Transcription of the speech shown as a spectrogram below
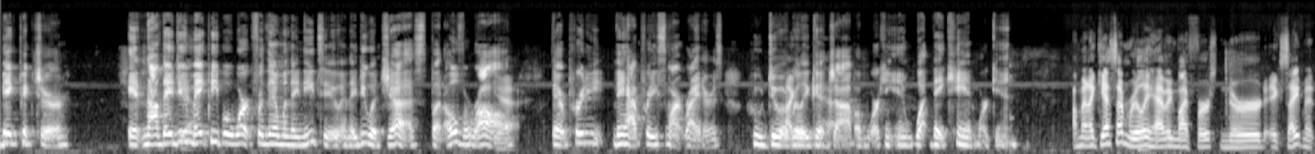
big picture. It, now they do Yeah. make people work for them when they need to, and they do adjust. But overall, Yeah. they're pretty. They have pretty smart writers who do a I- really good yeah. job of working in what they can work in. I mean, I guess I'm really having my first nerd excitement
